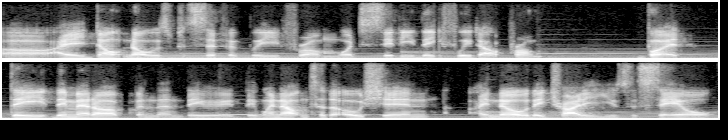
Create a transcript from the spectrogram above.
Uh, I don't know specifically from what city they fled out from, but they they met up and then they they went out into the ocean. I know they tried to use the sail.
